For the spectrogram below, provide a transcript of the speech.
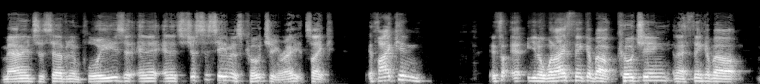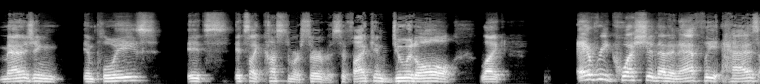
manage the seven employees. And it, and it's just the same as coaching right? It's like if I can if eh, you know when I think about coaching and I think about managing employees it's it's like customer service. If I can do it all like every question that an athlete has,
